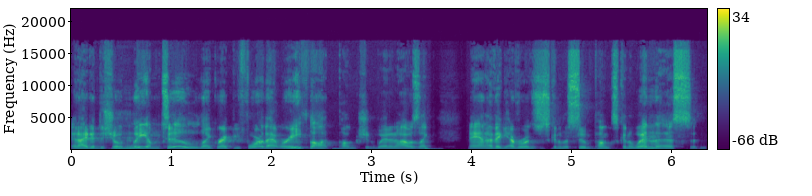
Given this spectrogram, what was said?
and I did the show mm-hmm. with Liam too, like right before that, where he thought Punk should win, and I was like, man, I think everyone's just going to assume Punk's going to win this, and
